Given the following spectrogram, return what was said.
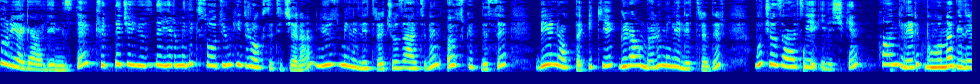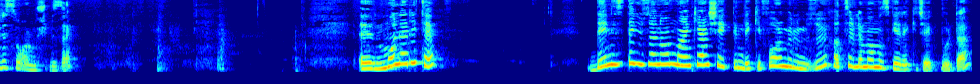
soruya geldiğimizde kütlece %20'lik sodyum hidroksit içeren 100 mililitre çözeltinin öz kütlesi 1.2 gram bölü mililitredir. Bu çözeltiye ilişkin hangileri bulunabilir sormuş bize. E, molarite Denizde yüzen 10 manken şeklindeki formülümüzü hatırlamamız gerekecek burada.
